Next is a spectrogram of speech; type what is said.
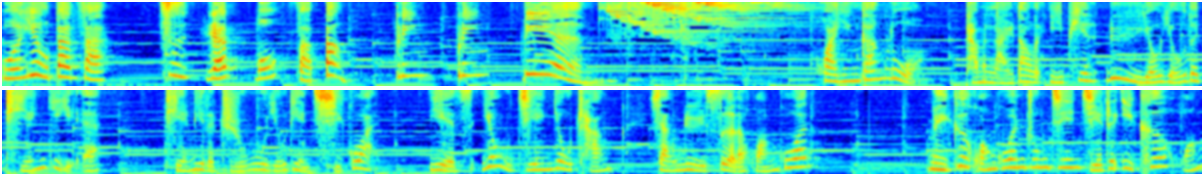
我有办法，自然魔法棒，bling bling 变。话音刚落，他们来到了一片绿油油的田野。田里的植物有点奇怪，叶子又尖又长，像绿色的皇冠。每个皇冠中间结着一颗黄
